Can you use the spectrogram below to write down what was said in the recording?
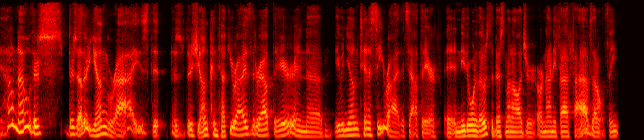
I don't know. There's there's other young ryes that there's there's young Kentucky ryes that are out there, and uh, even young Tennessee rye that's out there. And neither one of those, to the best of my knowledge, are, are 95 fives. I don't think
